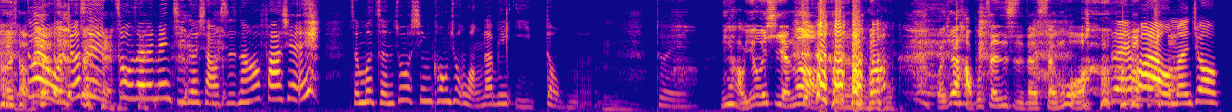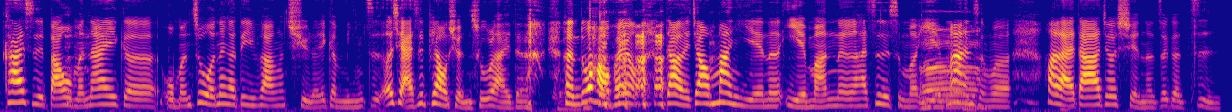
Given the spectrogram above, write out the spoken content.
我懂。对，我就是坐在那边几个小时，然后发现，哎，怎么整座星空就往那边移动了？嗯，对。你好悠闲哦，我觉得好不真实的生活。对，后来我们就开始把我们那一个我们住的那个地方取了一个名字，而且还是票选出来的。很多好朋友到底叫慢野呢、野蛮呢，还是什么野蛮什么？后来大家就选了这个字，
